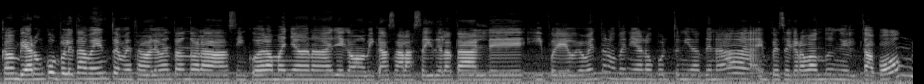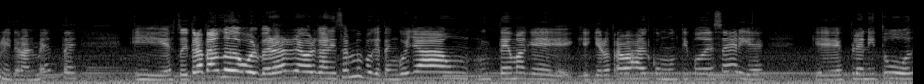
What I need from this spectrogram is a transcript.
cambiaron completamente me estaba levantando a las 5 de la mañana llegaba a mi casa a las 6 de la tarde y pues obviamente no tenía la oportunidad de nada empecé grabando en el tapón literalmente y estoy tratando de volver a reorganizarme porque tengo ya un, tema que, quiero trabajar como un tipo de serie, que es plenitud.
